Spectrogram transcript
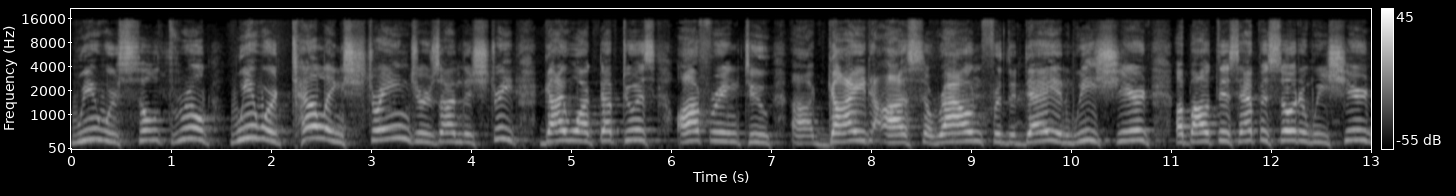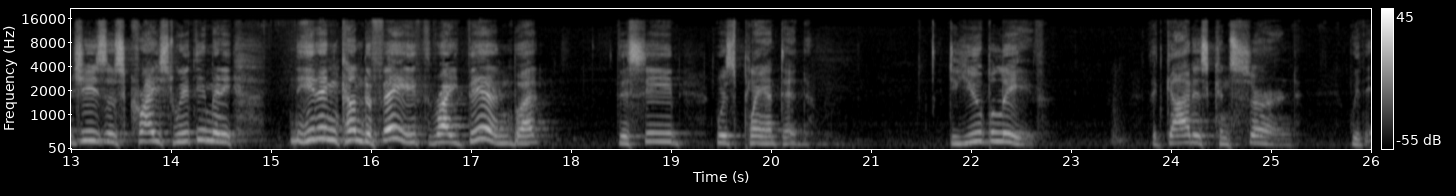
We were so thrilled. We were telling strangers on the street. Guy walked up to us offering to uh, guide us around for the day, and we shared about this episode and we shared Jesus Christ with him. And he, he didn't come to faith right then, but the seed was planted. Do you believe that God is concerned with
